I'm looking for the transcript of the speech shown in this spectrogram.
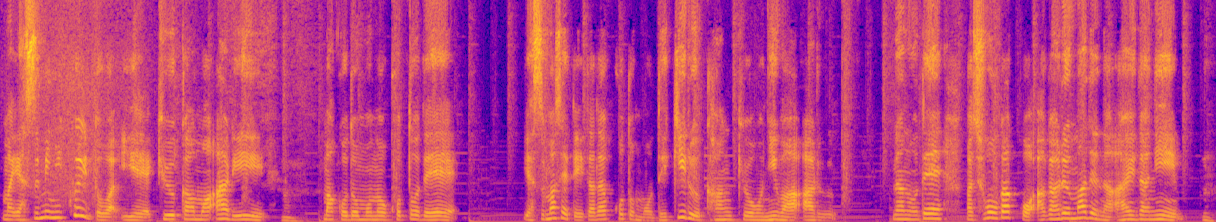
まあ休みにくいとはいえ休暇もあり、うんまあ子供のことで休ませていただくこともできる環境にはある。なので、まあ、小学校上がるまでの間にうん、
